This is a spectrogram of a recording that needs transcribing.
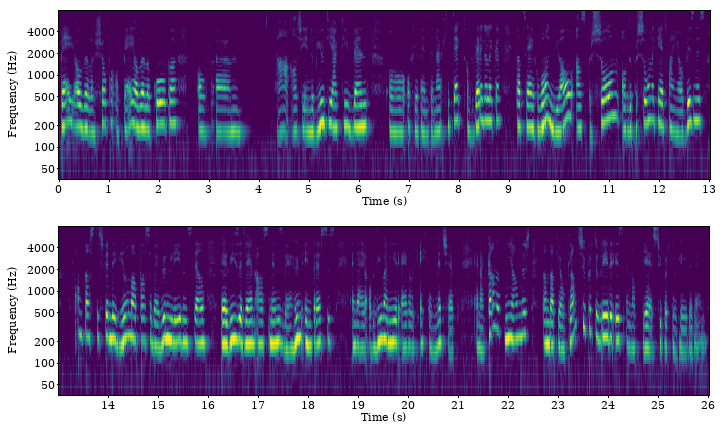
bij jou willen shoppen, of bij jou willen kopen. Of um, ja, als je in de beauty actief bent of je bent een architect of dergelijke, dat zij gewoon jou als persoon of de persoonlijkheid van jouw business fantastisch vinden, helemaal passen bij hun levensstijl, bij wie ze zijn als mens, bij hun interesses en dat je op die manier eigenlijk echt een match hebt. En dan kan het niet anders dan dat jouw klant super tevreden is en dat jij super tevreden bent.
